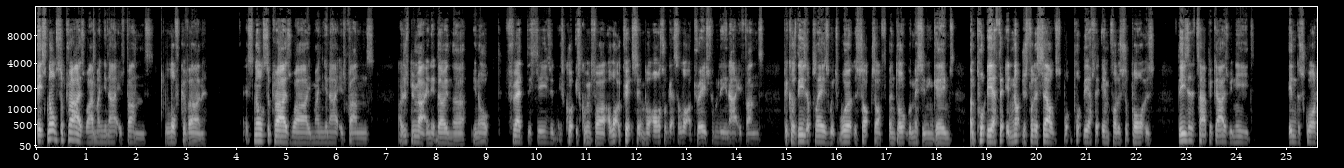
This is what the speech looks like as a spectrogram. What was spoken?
it's no surprise why Man United fans love Cavani. It's no surprise why Man United fans. I've just been writing it down there. You know, Fred this season is is coming for a lot of criticism, but also gets a lot of praise from the United fans because these are players which work the socks off and don't go missing in games and put the effort in, not just for themselves, but put the effort in for the supporters. These are the type of guys we need in the squad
